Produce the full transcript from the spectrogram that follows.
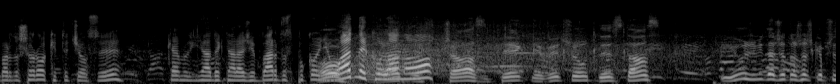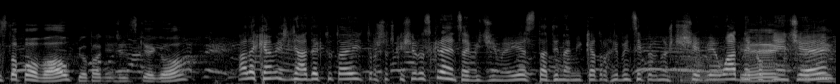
bardzo szerokie te ciosy. Kamil Gniadek na razie bardzo spokojnie, O, ładne kolano. ładny Czas, pięknie wyczuł, dystans. I już widać, że troszeczkę przystopował Piotra Niedzielskiego. Ale Kamil Gniadek tutaj troszeczkę się rozkręca, widzimy. Jest ta dynamika, trochę więcej pewności siebie, ładne kopnięcie. mit,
